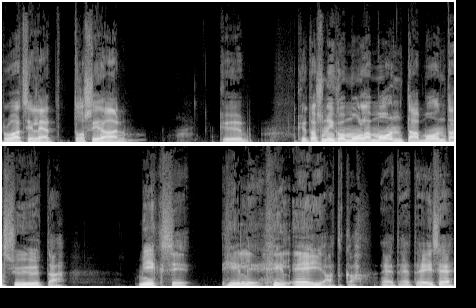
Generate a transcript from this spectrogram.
Ruotsille ja tosiaan kyllä, kyllä tuossa niin mulla monta, monta syytä, miksi Hill, Hill ei jatka. Et, et ei se,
